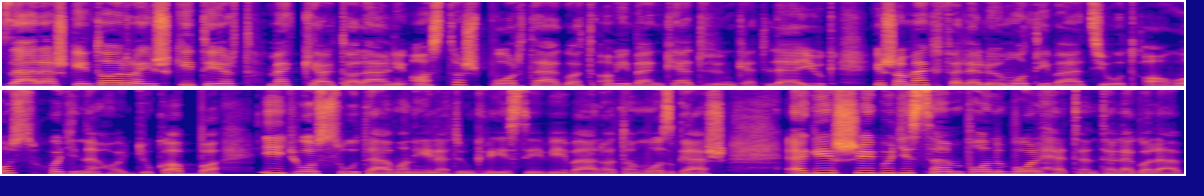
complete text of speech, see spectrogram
Zárásként arra is kitért, meg kell találni azt a sportágat, amiben kedvünket leljük, és a megfelelő motivációt ahhoz, hogy ne hagyjuk abba, így hosszú távon életünk részévé válhat a mozgás. Egészségügyi szempontból hetente legalább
